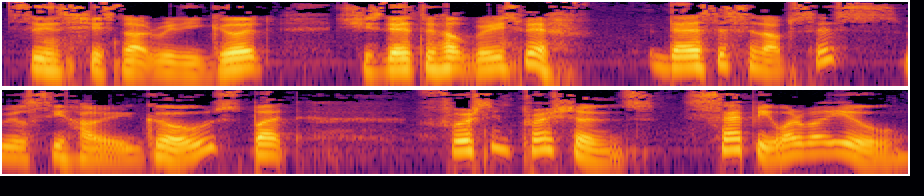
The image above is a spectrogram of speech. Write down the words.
since she's not really good, she's there to help Granny Smith. That's the synopsis. We'll see how it goes. But first impressions. Sappy, what about you?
